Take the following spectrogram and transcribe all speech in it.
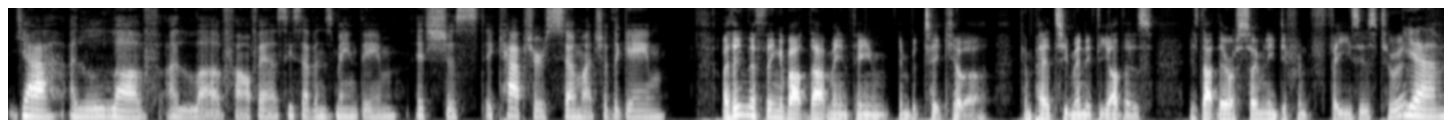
yeah i love i love final fantasy VII's main theme it's just it captures so much of the game I think the thing about that main theme in particular, compared to many of the others, is that there are so many different phases to it. yeah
